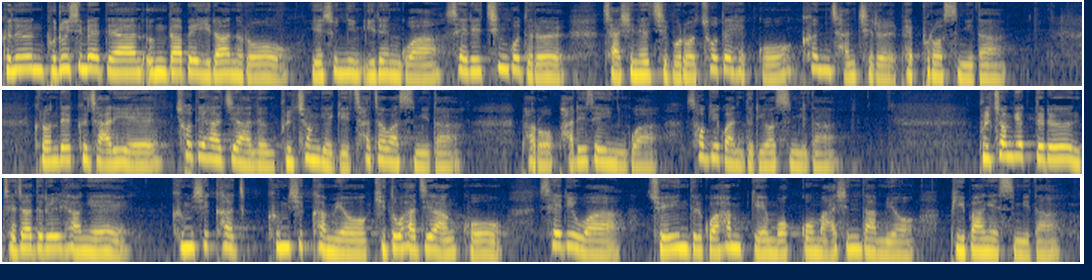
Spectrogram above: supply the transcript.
그는 부르심에 대한 응답의 일환으로 예수님 일행과 세리 친구들을 자신의 집으로 초대했고 큰 잔치를 베풀었습니다. 그런데 그 자리에 초대하지 않은 불청객이 찾아왔습니다. 바로 바리새인과 서기관들이었습니다. 불청객들은 제자들을 향해 금식하, 금식하며 기도하지 않고 세리와 죄인들과 함께 먹고 마신다며 비방했습니다.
